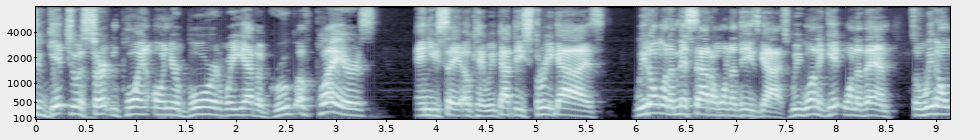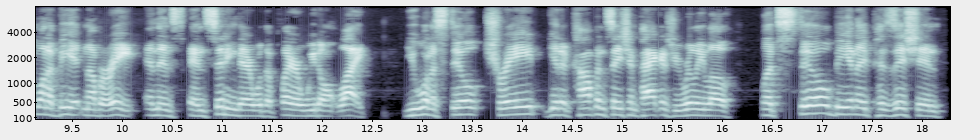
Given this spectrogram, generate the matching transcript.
to get to a certain point on your board where you have a group of players and you say, okay, we've got these three guys. We don't want to miss out on one of these guys. We want to get one of them. So we don't want to be at number eight and then and sitting there with a player we don't like. You want to still trade, get a compensation package you really love, but still be in a position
